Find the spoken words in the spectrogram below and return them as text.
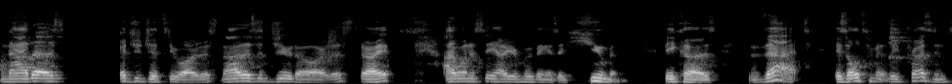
Not as a jiu-jitsu artist not as a judo artist right? I want to see how you're moving as a human because that is ultimately present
